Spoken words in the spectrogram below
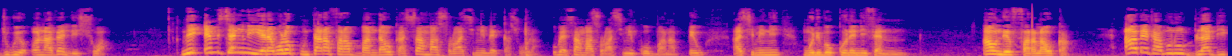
jugu on avait le choix. Ni M5 ni yɛrɛwolo kun taara fara bandaw kan san b'a sɔrɔ Asimi bɛ kaso la. Ou bien san b'a Asimi ko banna Asimi ni Modibo Kone ni fɛn ninnu anw de farala aw kan aw bɛ ka minnu bila bi.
